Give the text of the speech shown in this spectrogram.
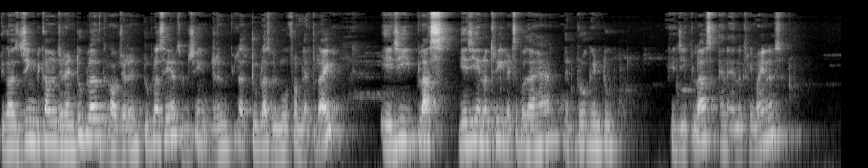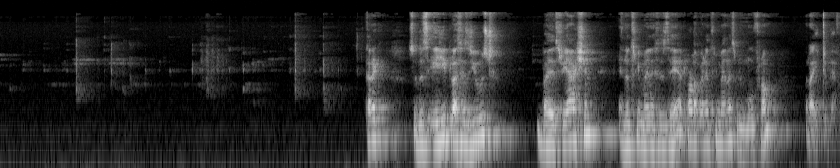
because zinc becomes Zn2 plus, the law of Zn2 plus here, so Zn plus 2 plus will move from left to right. Ag plus AgNO3, let's suppose I have that broke into Ag plus and NO3 minus. Correct. So this Ag plus is used by this reaction. NO3 minus is there. A lot of NO3 minus will move from right to left.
